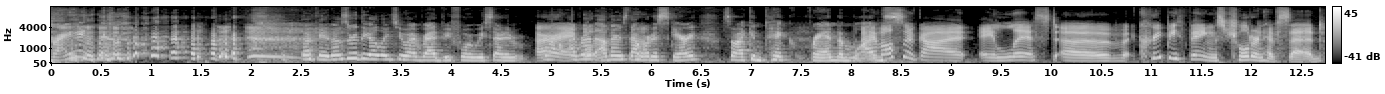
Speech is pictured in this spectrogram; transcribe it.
Right? okay, those were the only two I read before we started. All well, right. I read well, others that weren't as scary, so I can pick random ones. I've also got a list of creepy things children have said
